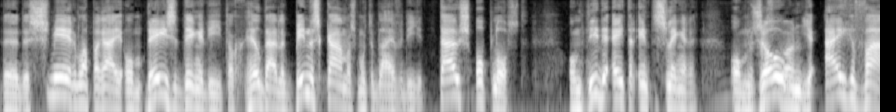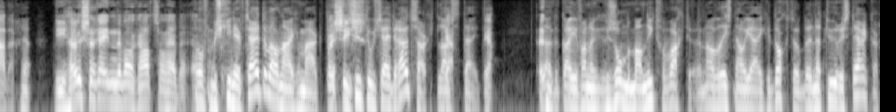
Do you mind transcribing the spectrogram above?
De, de smeerlapperij om deze dingen die toch heel duidelijk binnenskamers moeten blijven, die je thuis oplost, om die de eter in te slingeren. Om Dat zo gewoon- je eigen vader, Ja. die heus zijn redenen wel gehad zal hebben. Of misschien heeft zij het er wel naar gemaakt. Precies. ziet hoe zij eruit zag de laatste tijd. Ja, Nou, dat kan je van een gezonde man niet verwachten. En al is nou je eigen dochter, de natuur is sterker.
